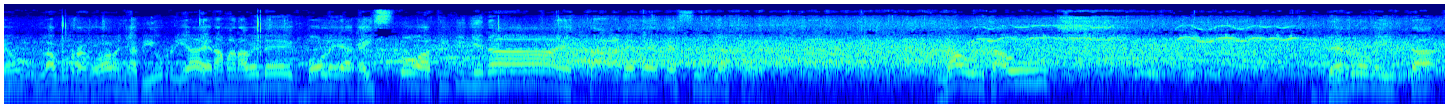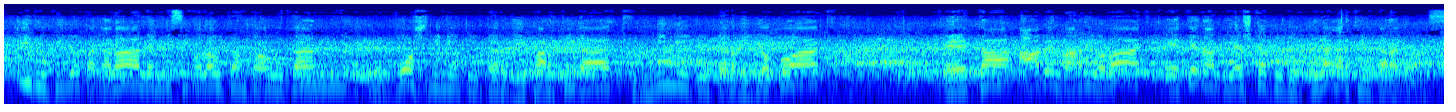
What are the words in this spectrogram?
hau laburragoa, baina biurria, eraman abelek, bolea gaiztoa titinena, eta abelek ez zin jaso. Lau eta huts, berrogeita iru pilotaka da, lehenbiziko lau tanto hauetan, bos minutu terdi partidak, minutu terdi jokoak, eta Abel Barriolak etenaldia eskatu du, iragartietarako.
